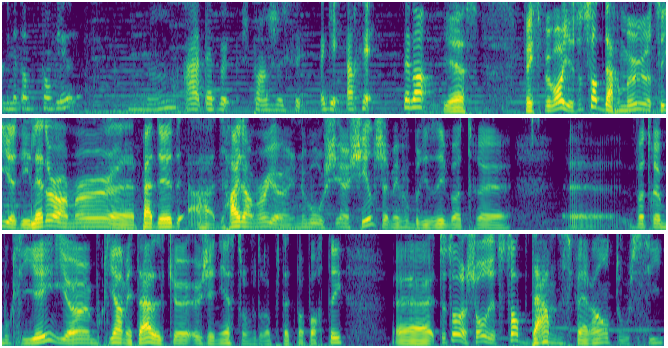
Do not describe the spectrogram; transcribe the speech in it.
les mettre en petit onglet. Là. Non. Ah, t'as peu. Je pense que je sais. Ok, parfait. C'est bon. Yes. Fait que tu peux voir, il y a toutes sortes d'armures, tu sais, il y a des leather armor, euh, padded, hide armor, il y a un nouveau un shield, jamais vous brisez votre euh, euh, votre bouclier. Il y a un bouclier en métal que Eugéniestre voudra peut-être pas porter. Euh, toutes sortes de choses, il y a toutes sortes d'armes différentes aussi.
